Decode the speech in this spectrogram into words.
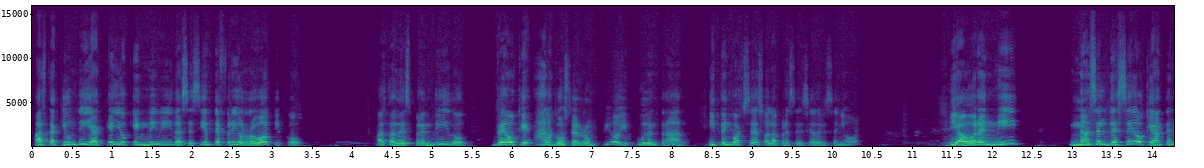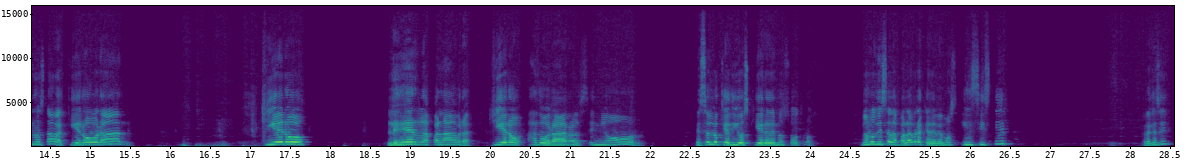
hasta que un día aquello que en mi vida se siente frío, robótico, hasta desprendido, veo que algo se rompió y pude entrar y tengo acceso a la presencia del Señor. Y ahora en mí nace el deseo que antes no estaba. Quiero orar. Quiero leer la palabra. Quiero adorar al Señor. Eso es lo que Dios quiere de nosotros. No nos dice la palabra que debemos insistir. ¿Verdad que sí?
